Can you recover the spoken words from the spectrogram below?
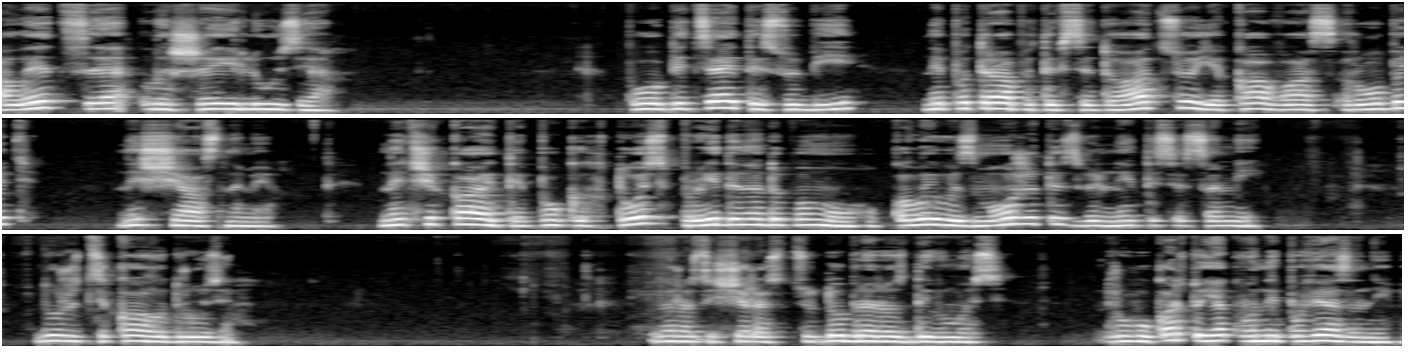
але це лише ілюзія. Пообіцяйте собі не потрапити в ситуацію, яка вас робить нещасними. Не чекайте, поки хтось прийде на допомогу, коли ви зможете звільнитися самі. Дуже цікаво, друзі. Зараз ще раз цю добре роздивимось. Другу карту, як вони пов'язані.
